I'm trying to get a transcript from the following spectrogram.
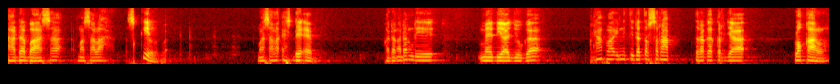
ada bahasa masalah skill, Pak. Masalah SDM. Kadang-kadang di media juga kenapa ini tidak terserap tenaga kerja lokal?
